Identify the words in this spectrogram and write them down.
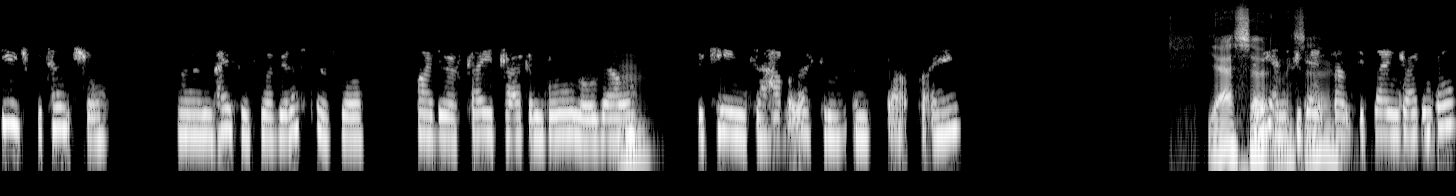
huge potential. Um, hopefully some of your listeners will either have played Dragon Ball or they'll mm. be keen to have a look and, and start playing. Yeah, certainly. yeah, if you so. don't fancy playing Dragon Ball,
